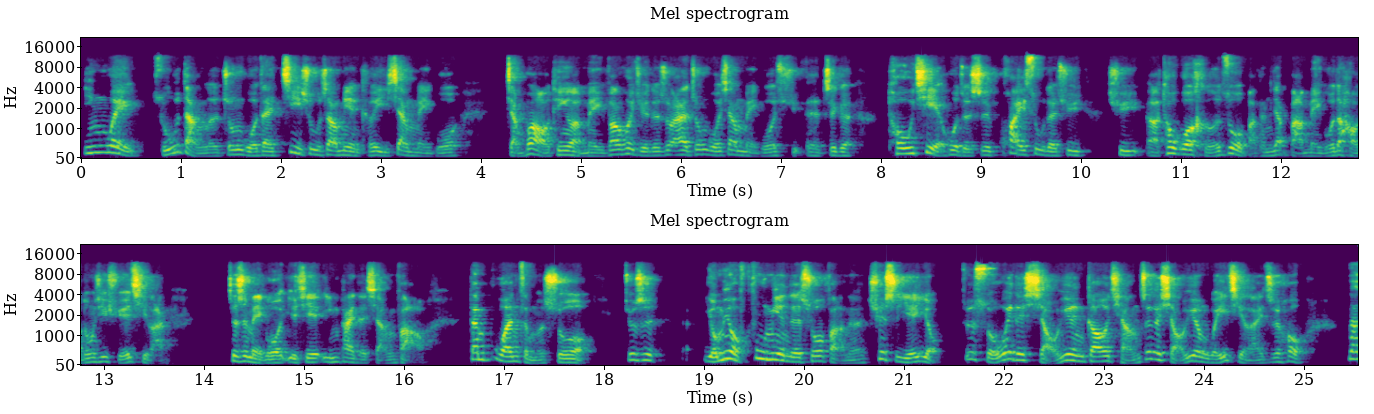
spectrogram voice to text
因为阻挡了中国在技术上面可以向美国讲不好听啊，美方会觉得说，哎，中国向美国学呃这个偷窃，或者是快速的去去啊、呃，透过合作把他们家把美国的好东西学起来。这是美国一些鹰派的想法哦，但不管怎么说，就是有没有负面的说法呢？确实也有，就是所谓的小院高墙，这个小院围起来之后，那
